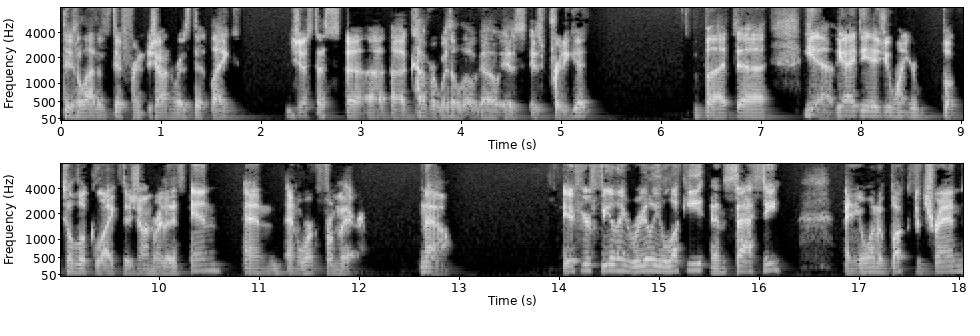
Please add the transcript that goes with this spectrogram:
There's a lot of different genres that like just a, a, a cover with a logo is is pretty good. But uh, yeah, the idea is you want your book to look like the genre that it's in, and and work from there. Now, if you're feeling really lucky and sassy, and you want to buck the trend,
